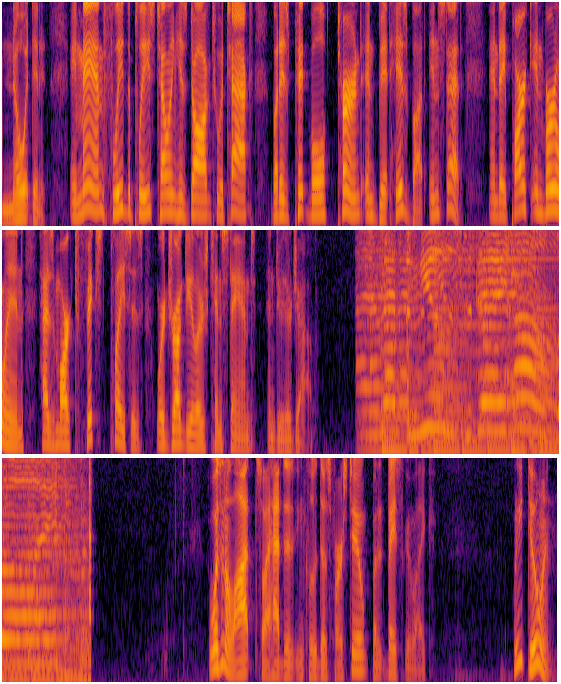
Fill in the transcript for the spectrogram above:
No, it didn't. A man fled the police telling his dog to attack, but his pit bull turned and bit his butt instead. And a park in Berlin has marked fixed places where drug dealers can stand and do their job. I read the news today, oh It wasn't a lot, so I had to include those first two, but it basically like, what are you doing?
